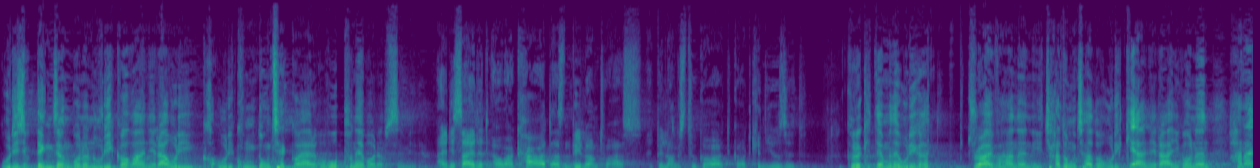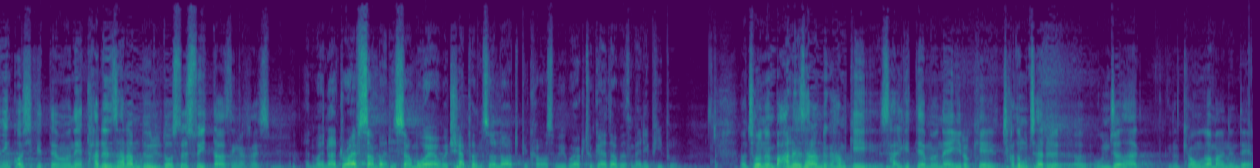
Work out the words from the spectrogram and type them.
우리 집 냉장고는 우리 거가 아니라 우리 거- 우리 공동체 거야라고 오픈해 버렸습니다. I decided our car doesn't belong to us, it belongs to God. God can use it. 그렇기 때문에 우리가 드라이브하는 이 자동차도 우리 게 아니라 이거는 하나님 것이기 때문에 다른 사람들도 쓸 수 있다고 생각했습니다. And when I drive somebody somewhere, which happens a lot because we work together with many people, 어, 저는 많은 사람들과 함께 살기 때문에 이렇게 자동차를 어, 운전할 경우가 많은데요.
